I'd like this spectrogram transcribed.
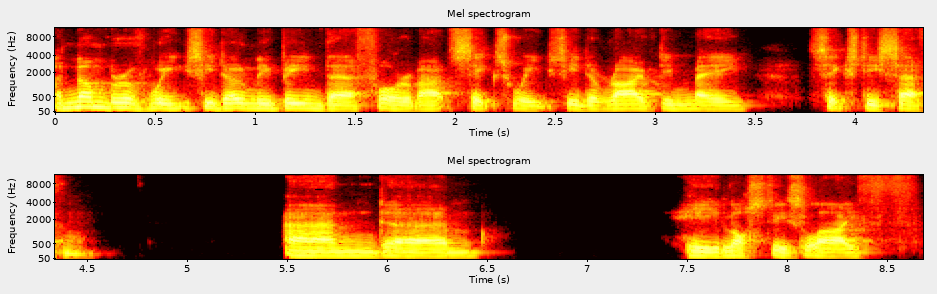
a number of weeks. He'd only been there for about six weeks. He'd arrived in May 67. And um, he lost his life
